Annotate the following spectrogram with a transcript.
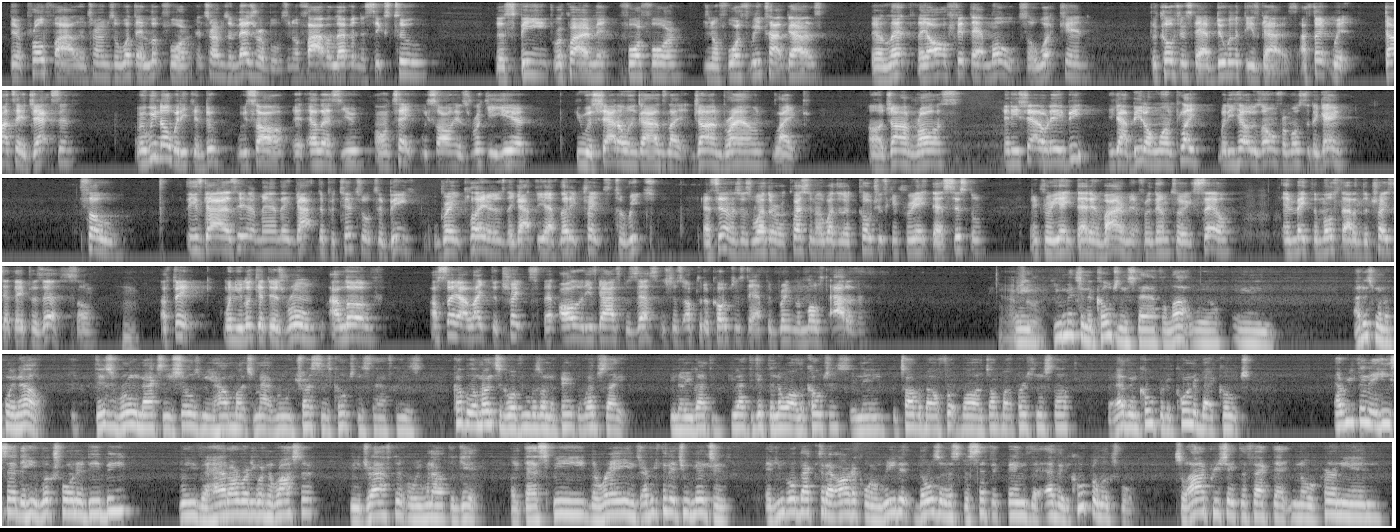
their profile in terms of what they look for in terms of measurables. You know, 5'11 to 6'2, the speed requirement, 4'4, you know, 4'3 type guys their length, they all fit that mold. So what can the coaching staff do with these guys? I think with Donte Jackson, I mean, we know what he can do. We saw at LSU on tape. We saw his rookie year. He was shadowing guys like John Brown, like uh, John Ross, and he shadowed AB. He got beat on one play, but he held his own for most of the game. So these guys here, man, they got the potential to be great players. They got the athletic traits to reach and still, it's just whether a question of whether the coaches can create that system and create that environment for them to excel and make the most out of the traits that they possess. So. I think when you look at this room, I love I'll say I like the traits that all of these guys possess. It's just up to the coaching staff to bring the most out of them. absolutely. And you mentioned the coaching staff a lot, Will, and I just want to point out this room actually shows me how much Matt Rhule trusts his coaching staff. Because a couple of months ago, if you was on the Panther website, you know you got to you got to get to know all the coaches, and then talk about football, talk about personal stuff. Evan Cooper, the cornerback coach, everything that he said that he looks for in a DB, we either had already on the roster, we drafted, or we went out to get. Like that speed, the range, everything that you mentioned if you go back to that article and read it, those are the specific things that Evan Cooper looks for. So I appreciate the fact that, you know, Hurney and,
